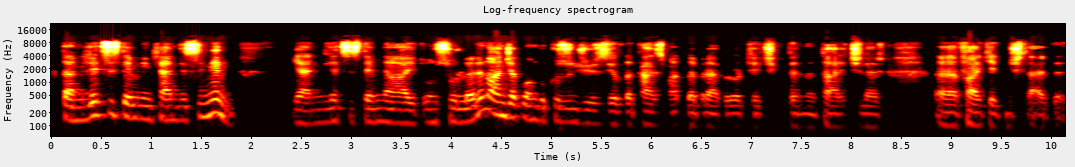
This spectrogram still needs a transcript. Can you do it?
Hatta millet sisteminin kendisinin yani millet sistemine ait unsurların ancak 19. yüzyılda Tanzimat'la beraber ortaya çıktığını tarihçiler e, fark etmişlerdi.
